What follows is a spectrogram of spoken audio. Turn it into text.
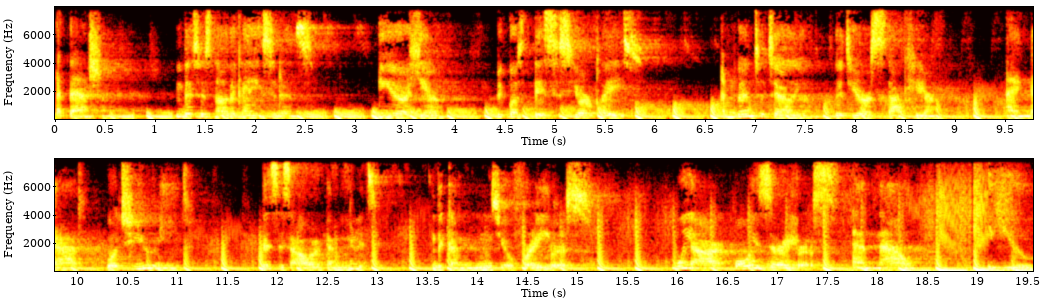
Attention, this is not a coincidence. You are here because this is your place. I'm going to tell you that you are stuck here. and got what you need. This is our community, the community of ravers. We are always ravers, and now you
